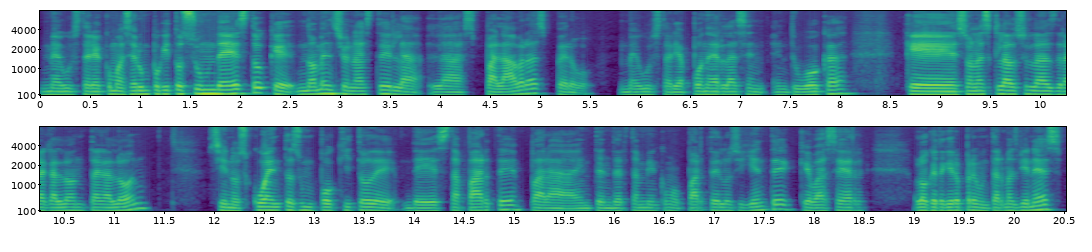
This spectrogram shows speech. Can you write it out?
me gustaría como hacer un poquito zoom de esto, que no mencionaste las palabras, pero me gustaría ponerlas en, tu boca, que son las cláusulas dragalón-tagalón. Si nos cuentas un poquito de, de esta parte para entender también como parte de lo siguiente, que va a ser, lo que te quiero preguntar más bien es,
